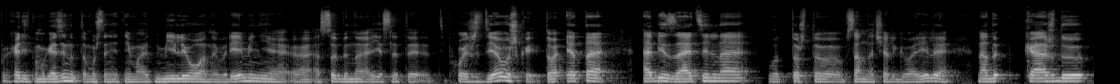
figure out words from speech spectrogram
ходить по магазину, потому что они отнимают миллионы времени, э, особенно если ты типа, ходишь с девушкой, то это обязательно, вот то, что в самом начале говорили, надо каждую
